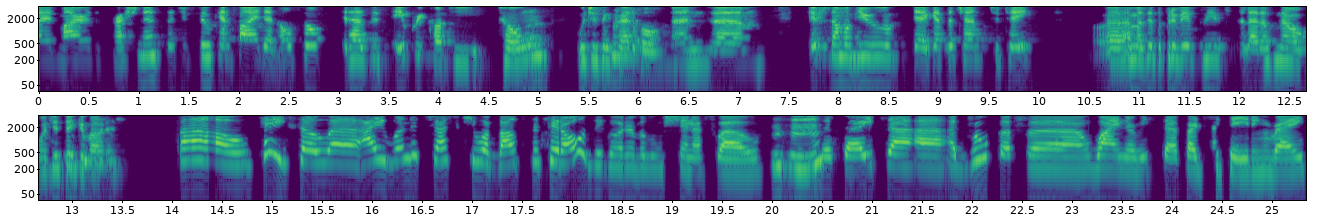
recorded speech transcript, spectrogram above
I admire the freshness that you still can find. And also, it has this apricotty tone, which is incredible. Mm-hmm. And um, if some of you yeah, get the chance to taste uh, Masetto Privé, please let us know what you think about it. Oh, okay. So uh, I wanted to ask you about the Teroldego Revolution as well. Mm-hmm. That, uh, it's a, a, group of uh, wineries uh, participating, right?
